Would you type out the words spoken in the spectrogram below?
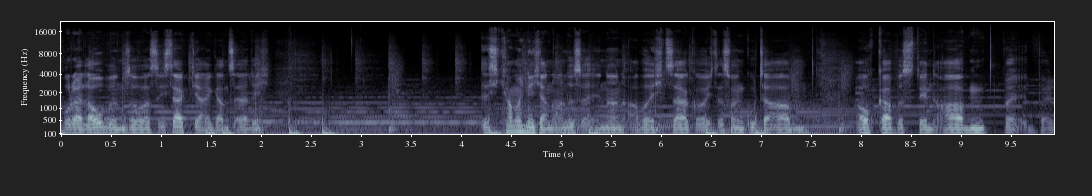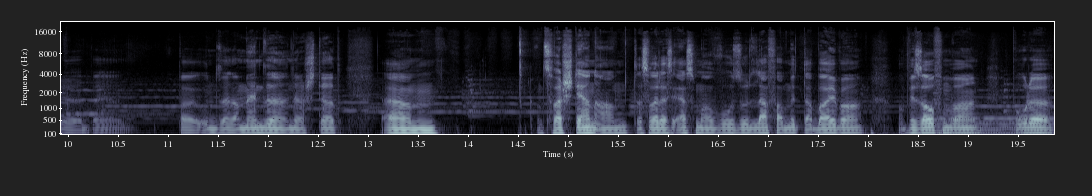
Bruder Laube und sowas. Ich sag dir ganz ehrlich, ich kann mich nicht an alles erinnern, aber ich sag euch, das war ein guter Abend. Auch gab es den Abend bei, bei, der, bei, bei unserer Mensa in der Stadt. Ähm, und zwar Sternabend. Das war das erste Mal, wo so Laffa mit dabei war und wir saufen waren. Bruder,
